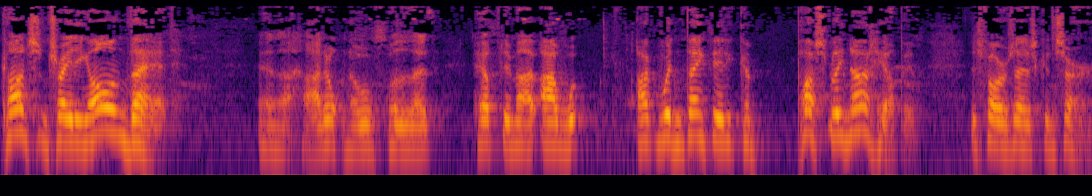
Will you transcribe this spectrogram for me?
concentrating on that. And I don't know whether that helped him. I, I, w- I wouldn't think that it could possibly not help him as far as that is concerned.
